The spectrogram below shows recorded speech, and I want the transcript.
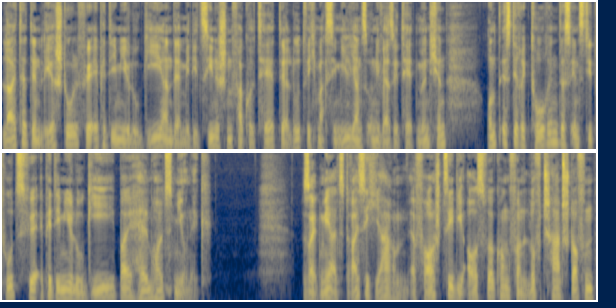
leitet den Lehrstuhl für Epidemiologie an der Medizinischen Fakultät der Ludwig-Maximilians-Universität München und ist Direktorin des Instituts für Epidemiologie bei Helmholtz Munich. Seit mehr als 30 Jahren erforscht sie die Auswirkung von Luftschadstoffen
